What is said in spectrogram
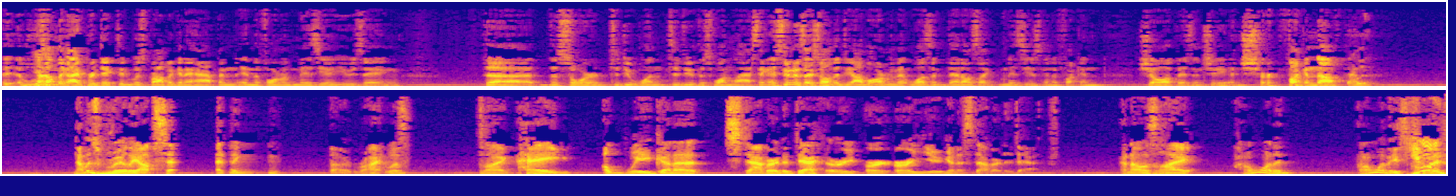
uh, Yeah. something I predicted was probably going to happen in the form of Misija using the the sword to do one to do this one last thing. As soon as I saw the Diablo armament wasn't dead, I was like, Misija's going to fucking show up, isn't she? And sure, fucking enough. That was that was really upsetting, though. Right? Was like, hey, are we gonna stab her to death, or or, or are you gonna stab her to death? And I was like, I don't want to. I don't want these I don't wanna do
